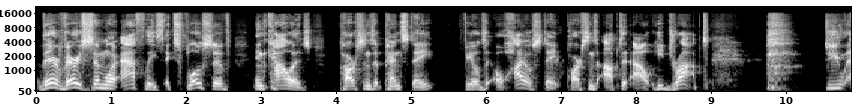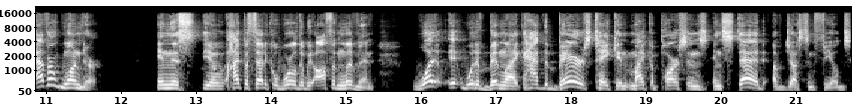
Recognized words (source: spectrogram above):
They're very similar athletes, explosive in college. Parsons at Penn State, Fields at Ohio State. Parsons opted out. He dropped. Do you ever wonder in this, you know, hypothetical world that we often live in, what it would have been like had the Bears taken Micah Parsons instead of Justin Fields?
